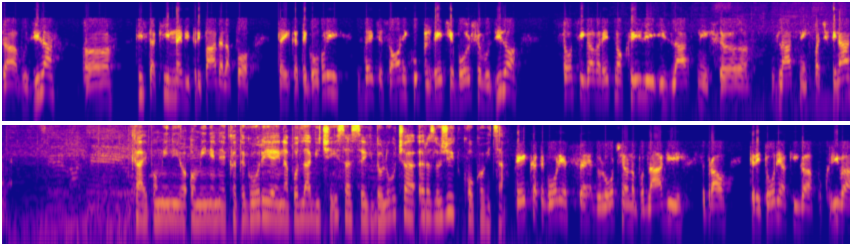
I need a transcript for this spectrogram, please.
za vozila, uh, tista, ki jim ne bi pripadala po tej kategoriji. Zdaj, če so oni kupili večje, boljše vozilo, so si ga verjetno krili iz vlastnih, uh, vlastnih pač financ. Kaj pomenijo omenjene kategorije in na podlagi česa se jih določa, razloži Kokovica. Te kategorije se določajo na podlagi pravi, teritorija, ki ga pokriva,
